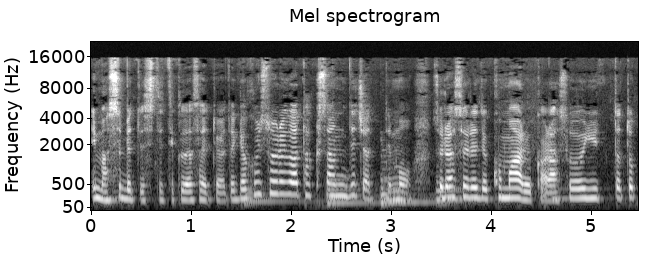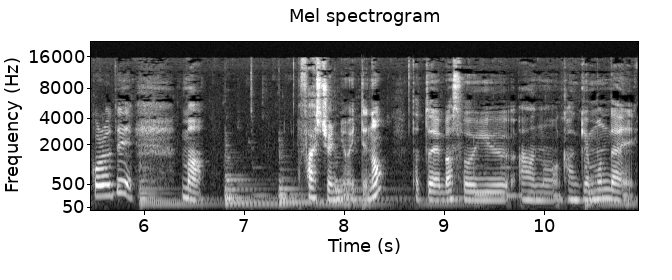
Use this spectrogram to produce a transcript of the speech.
今全て捨ててくださいって言われたら逆にそれがたくさん出ちゃってもそれはそれで困るからそういったところでまあファッションにおいての例えばそういうあの環境問題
